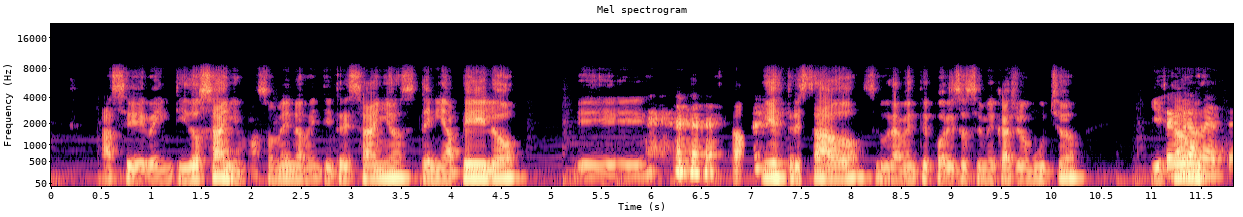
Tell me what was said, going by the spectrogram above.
hace 22 años, más o menos, 23 años. Tenía pelo, eh, estaba muy estresado, seguramente por eso se me cayó mucho. Y seguramente.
